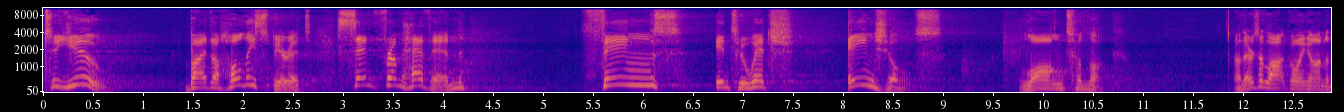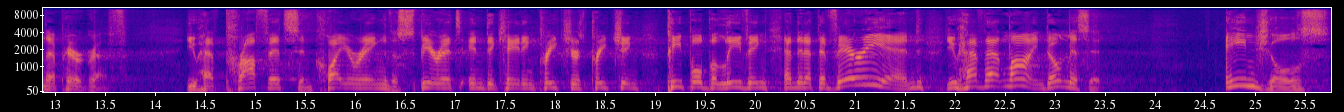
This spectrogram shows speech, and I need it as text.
to you by the Holy Spirit sent from heaven things into which angels long to look. Now, there's a lot going on in that paragraph. You have prophets inquiring, the Spirit indicating, preachers preaching, people believing, and then at the very end, you have that line, don't miss it angels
